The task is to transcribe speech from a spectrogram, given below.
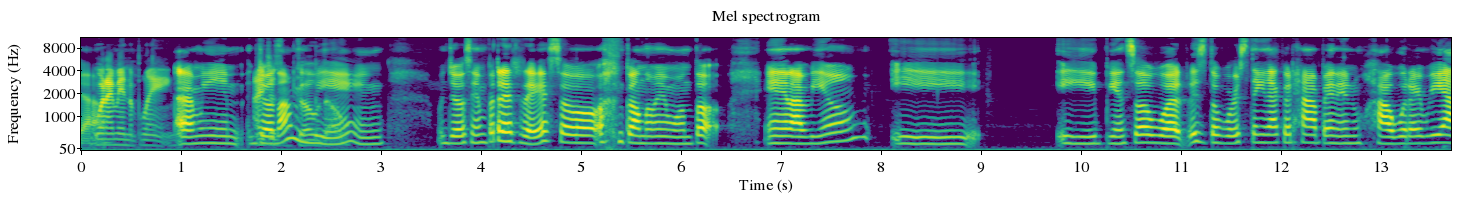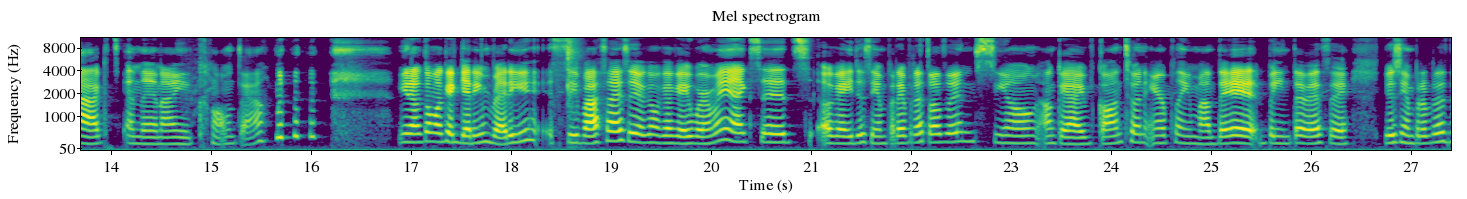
yeah. when I'm in a plane. I mean, I yo just go, también. Yo siempre rezo cuando me monto en el avión y y pienso what is the worst thing that could happen and how would I react and then I calm down. you know, como que getting ready. Si pasa eso, yo como que, okay, where are my exits? Okay, yo siempre presto atención, aunque I've gone to an airplane más de 20 veces, yo siempre pre-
